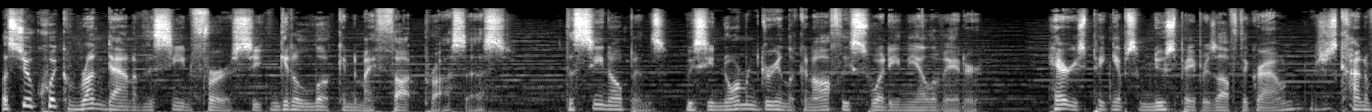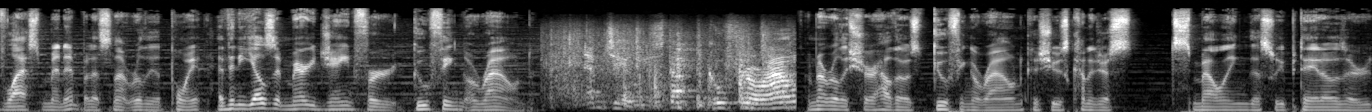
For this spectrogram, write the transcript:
Let's do a quick rundown of the scene first so you can get a look into my thought process. The scene opens. We see Norman Green looking awfully sweaty in the elevator. Harry's picking up some newspapers off the ground, which is kind of last minute, but that's not really the point. And then he yells at Mary Jane for goofing around. MJ, will you stop goofing around? I'm not really sure how that was goofing around because she was kind of just smelling the sweet potatoes or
